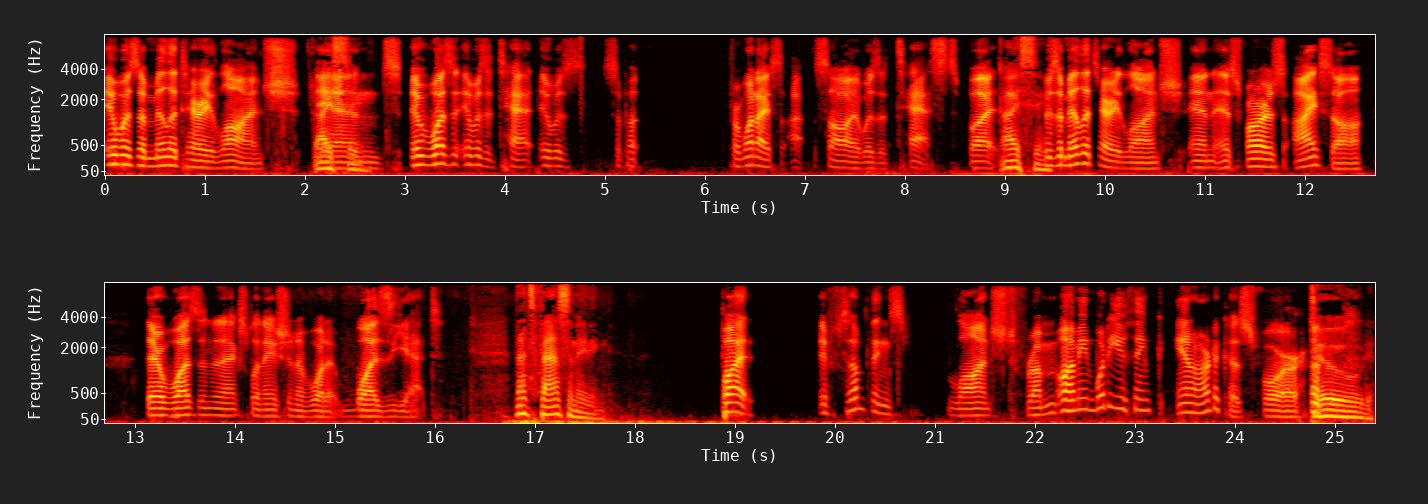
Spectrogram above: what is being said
It was a military launch, I see. and it was it was a test. It was supposed. From what I uh, saw, it was a test, but I see. it was a military launch, and as far as I saw, there wasn't an explanation of what it was yet. That's fascinating. But if something's launched from, well, I mean, what do you think Antarctica's for? Dude.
